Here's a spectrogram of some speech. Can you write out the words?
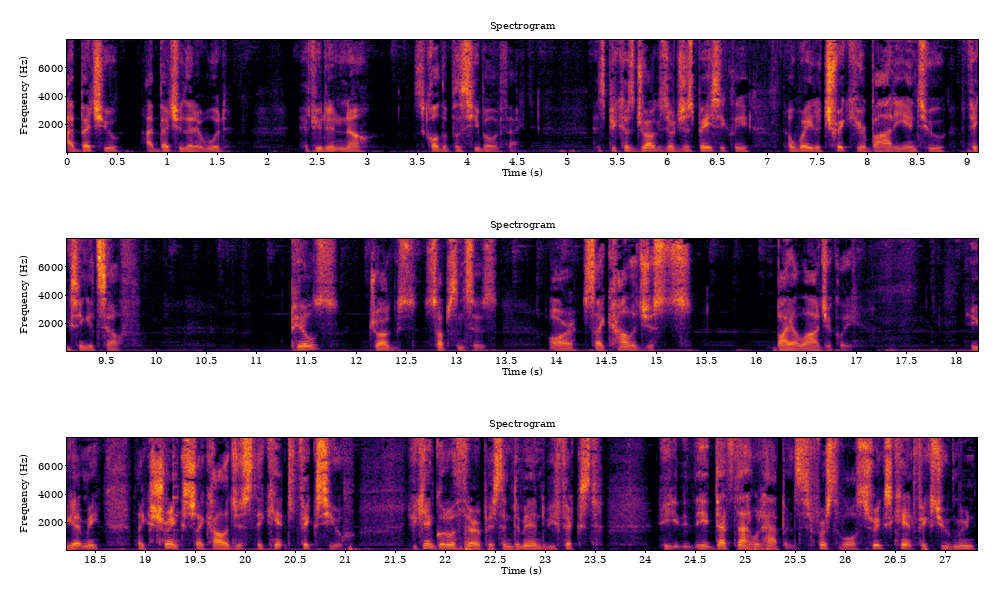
I bet you, I bet you that it would if you didn't know. It's called the placebo effect. It's because drugs are just basically a way to trick your body into fixing itself. Pills, drugs, substances are psychologists biologically. You get me? Like shrinks, psychologists, they can't fix you. You can't go to a therapist and demand to be fixed. He, he, that's not what happens. First of all, shrinks can't fix you. I mean,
